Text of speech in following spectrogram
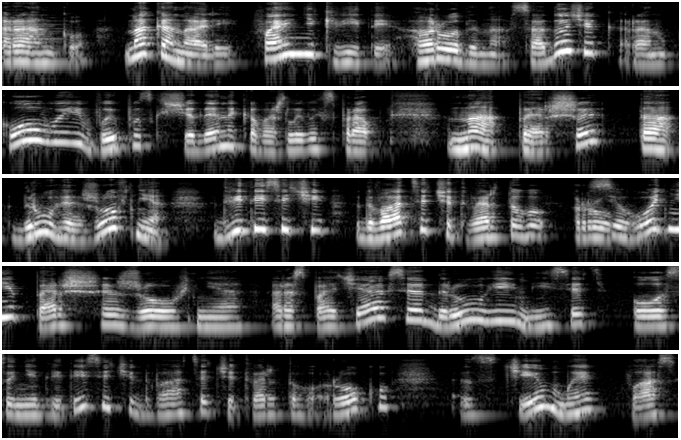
ранку на каналі Файні квіти, городина, садочок, ранковий випуск щоденника важливих справ на 1 та 2 жовтня 2024 року. Сьогодні 1 жовтня розпочався другий місяць осені 2024 року, з чим ми вас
